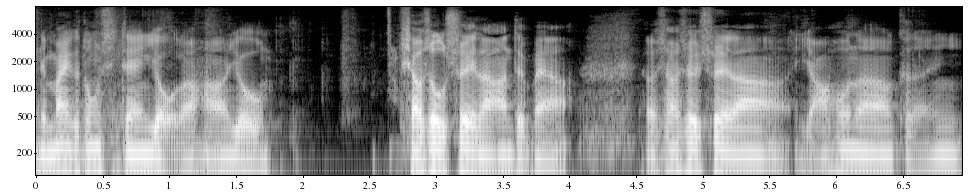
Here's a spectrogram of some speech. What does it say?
你卖个东西当然有了哈，有。 销售税啦，对吧？有销售税啦，然后呢，可能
